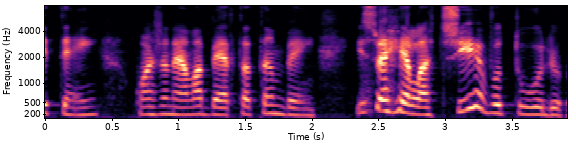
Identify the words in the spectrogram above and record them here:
que tem com a janela aberta também. Isso é relativo, Túlio,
